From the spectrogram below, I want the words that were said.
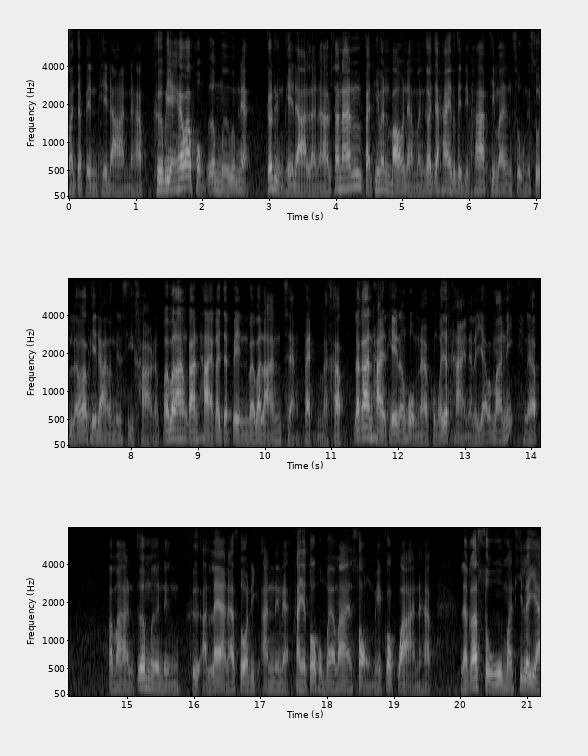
มันจะเป็นเพดานนะครับคือเพียงแค่ว่าผมเอื้อมมือปุ๊บเนี่ยก็ถึงเพดานแล้วนะครับ ฉะนั้นแฟลชที่มันเบาเนี่ย มันก็จะให้ประสิทธิภาพที่มันสูงที่สุด แล้วก็เพดานมันเป็นสีขาวนะไวบาลานซ์ของการถ่ายก็จะเป็นไวบาลานซ์แสงแฟลชนะครับ แล้วการถ่ายเทสของผมนะ ผมก็จะถ่ายในระยะประมาณนี้นะครับ ประมาณเอื้อมมือหนึ่งคืออันแรกนะ ส่วนอีกอันนึงเนี่ยห่างจากตัวผมไปประมาณ 2 เมตรกว่าๆนะครับ แล้วก็ซูมมาที่ระยะ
